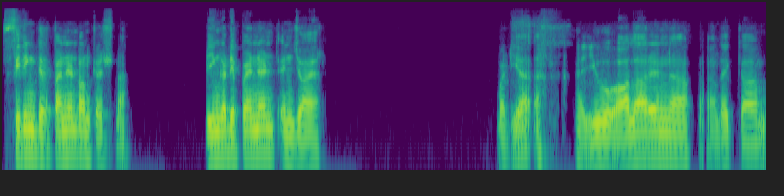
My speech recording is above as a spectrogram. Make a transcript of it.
feeling dependent on Krishna, being a dependent enjoyer. But yeah, you all are in like um,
